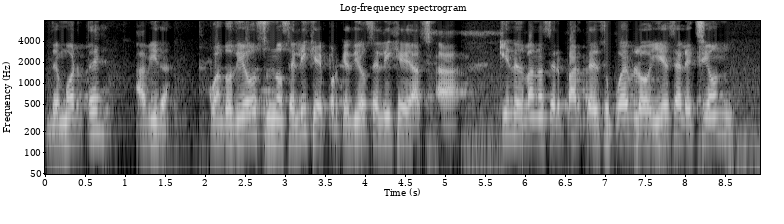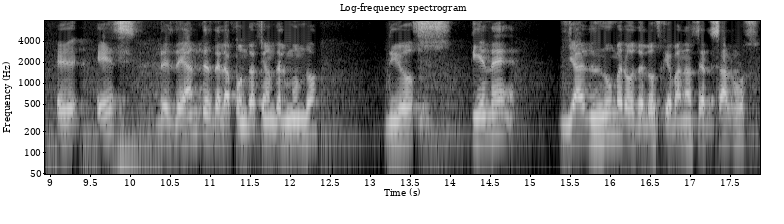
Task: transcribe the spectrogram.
de muerte a vida. Cuando Dios nos elige, porque Dios elige a, quienes van a ser parte de su pueblo y esa elección eh, es desde antes de la fundación del mundo, Dios tiene ya el número de los que van a ser salvos.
